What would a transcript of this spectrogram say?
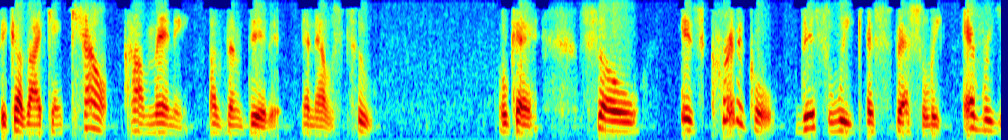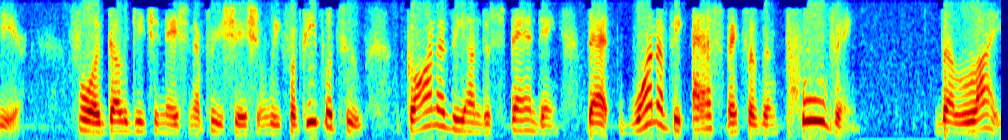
because I can count how many of them did it, and that was two. Okay? So it's critical this week, especially every year, for Gullah Geechee Nation Appreciation Week, for people to garner the understanding that one of the aspects of improving the life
